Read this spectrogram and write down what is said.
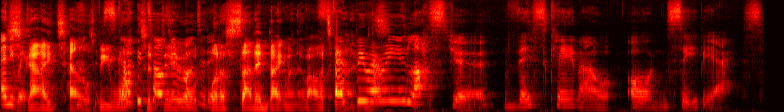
Anyway, Sky tells me Sky what to tells me what to do. What a sad indictment of our times. February last year, this came out on CBS,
